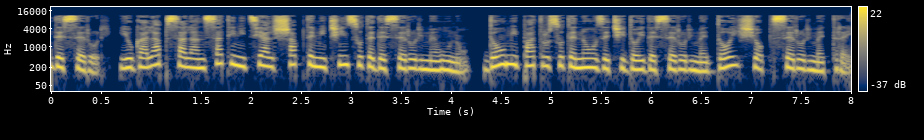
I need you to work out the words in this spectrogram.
de seruri, Yuga Labs a lansat inițial 7.500 de seruri M1, 2.492 de seruri M2 și 8 seruri M3.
